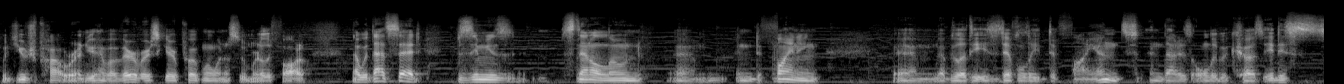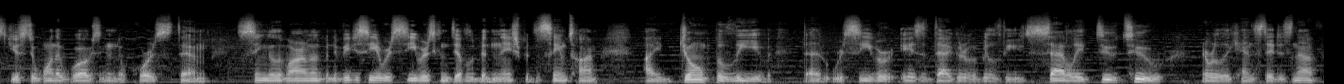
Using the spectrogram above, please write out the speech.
with huge power, and you have a very, very scary Pokemon when really fall. Now, with that said, Passimian's standalone um, in defining um, ability is definitely defiant, and that is only because it is just the one that works in, of course, the single environment. But the VGC receivers can definitely be niche, but at the same time, I don't believe that receiver is that good of ability. Sadly, due to I really can't state enough,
